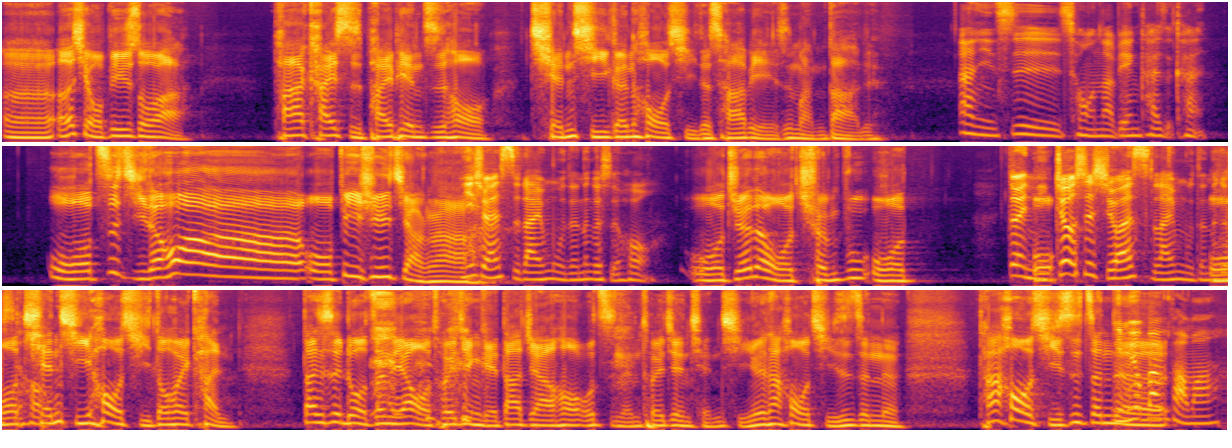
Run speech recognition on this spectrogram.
呃，而且我必须说啊，他开始拍片之后，前期跟后期的差别也是蛮大的。那你是从哪边开始看？我自己的话，我必须讲啊，你喜欢史莱姆的那个时候，我觉得我全部我。对，你就是喜欢史莱姆的那个时候。我前期后期都会看，但是如果真的要我推荐给大家的话，我只能推荐前期，因为他后期是真的，他后期是真的。你没有办法吗？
